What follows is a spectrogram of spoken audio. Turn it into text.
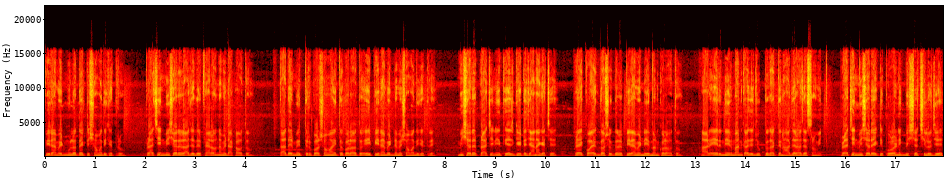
পিরামিড মূলত একটি সমাধিক্ষেত্র। প্রাচীন মিশরের রাজাদের ফেরাও নামে ডাকা হতো। তাদের মৃত্যুর পর সমাহিত করা হতো এই পিরামিড নামে সমাধিক্ষেত্রে মিশরের প্রাচীন ইতিহাস ঘেটে জানা গেছে, প্রায় কয়েক দশক ধরে পিরামিড নির্মাণ করা হতো, আর এর নির্মাণ কাজে যুক্ত থাকতেন হাজার হাজার শ্রমিক। প্রাচীন মিশরে একটি পৌরাণিক বিশ্বাস ছিল যে,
